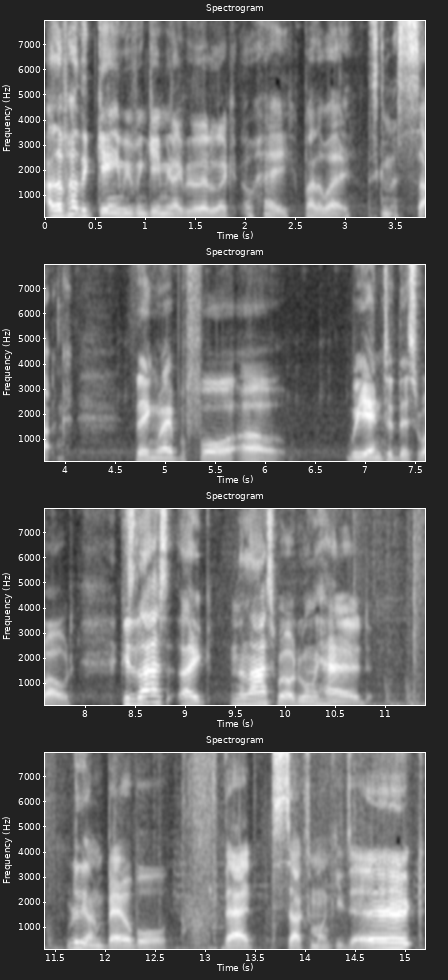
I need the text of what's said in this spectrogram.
I love how the game even gave me like the little like, oh hey, by the way, this is gonna suck thing right before uh, we entered this world. Because last like in the last world we only had really unbearable that sucked monkey dick.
